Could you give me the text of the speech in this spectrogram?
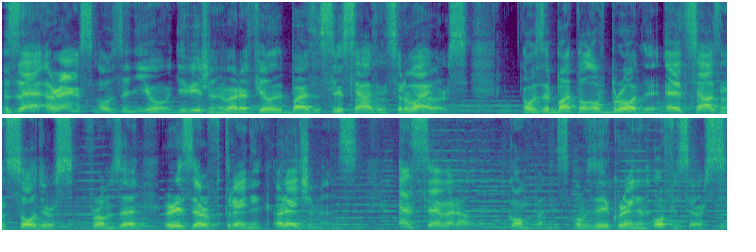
The ranks of the new division were filled by the 3,000 survivors of the Battle of Brody, 8,000 soldiers from the reserve training regiments, and several companies of the Ukrainian officers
